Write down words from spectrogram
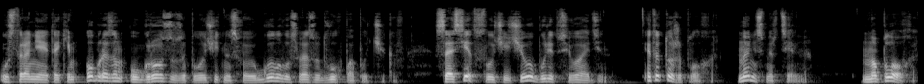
устраняя таким образом угрозу заполучить на свою голову сразу двух попутчиков. Сосед в случае чего будет всего один. Это тоже плохо, но не смертельно. Но плохо,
